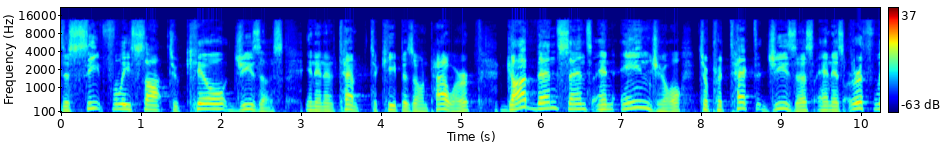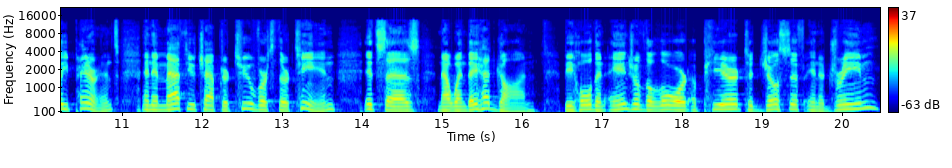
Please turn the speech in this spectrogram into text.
deceitfully sought to kill Jesus in an attempt to keep his own power, God then sends an angel to protect Jesus and his earthly parents. And in Matthew chapter 2, verse 13, it says, Now when they had gone, behold, an angel of the Lord appeared to Joseph in a dream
